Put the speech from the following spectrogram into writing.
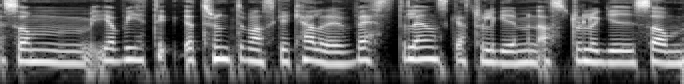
som, jag, vet, jag tror inte man ska kalla det västerländsk astrologi, men astrologi som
